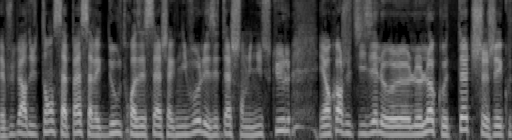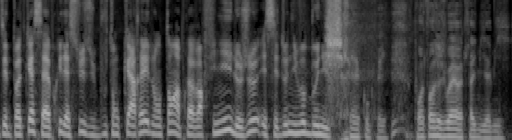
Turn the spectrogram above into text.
La plupart du temps, ça passe avec deux ou trois essais à chaque niveau, les étages sont minuscules, et encore j'utilisais le, le lock au touch, j'ai écouté le podcast et appris l'astuce du bouton carré longtemps après avoir fini le jeu et ses deux niveaux bonus. J'ai rien compris. Pourtant, j'ai joué à Hotline Miami.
